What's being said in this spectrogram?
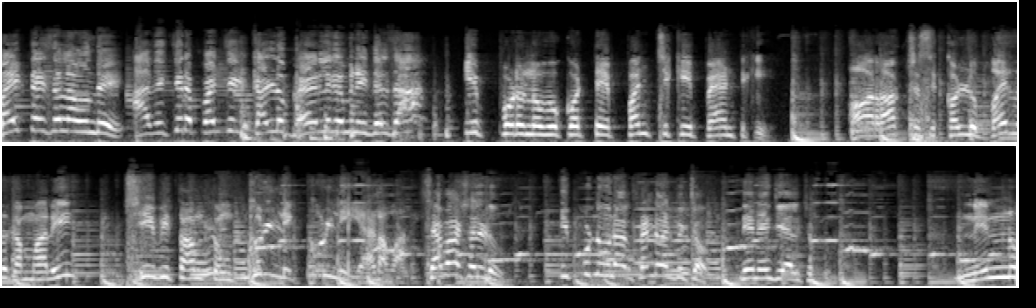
మైక్ టైసన్ లా ఉంది. అది ఇచ్చిన పంచికి కళ్ళు బయర్లు గమ్మి నీకు తెలుసా? ఇప్పుడు నువ్వు కొట్టే పంచికి ప్యాంట్కి ఆ రాక్షసి కళ్ళు బయర్లు గమ్మాలి జీవితాంతం కుళ్ళి కుళ్ళి ఏడవాలి. శభాషలుడు ఇప్పుడు నువ్వు నాకు ఫ్రెండ్ అనిపించావు. నేనేం చేయాలి చెప్పు. నిన్ను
